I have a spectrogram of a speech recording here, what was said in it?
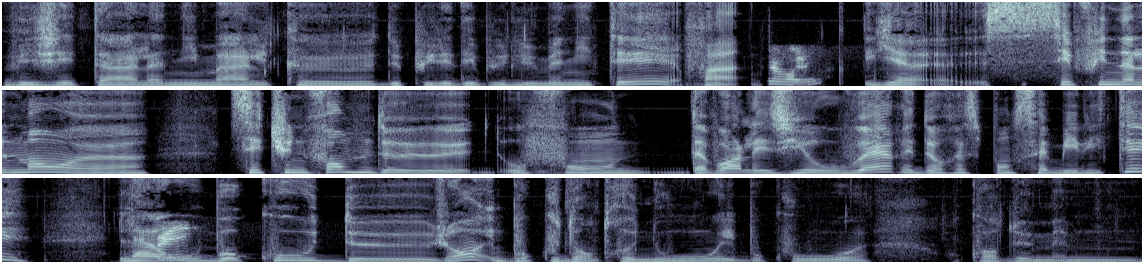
végétales, animales que depuis les débuts de l'humanité. Enfin, C'est finalement, c'est une forme de, au fond, d'avoir les yeux ouverts et de responsabilité. Là où beaucoup de gens, et beaucoup d'entre nous, et beaucoup encore de même,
